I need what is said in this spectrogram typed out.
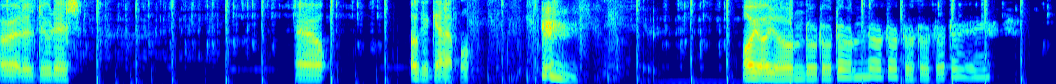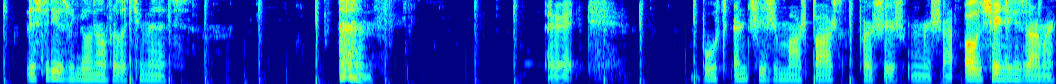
Alright, let's do this. Oh. Okay, got apple. this video's been going on for like two minutes. Alright. Boot and Cheesy Mars Bars versus Misha. Oh, it's changing his armor.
